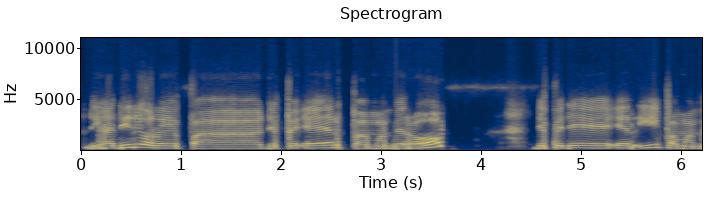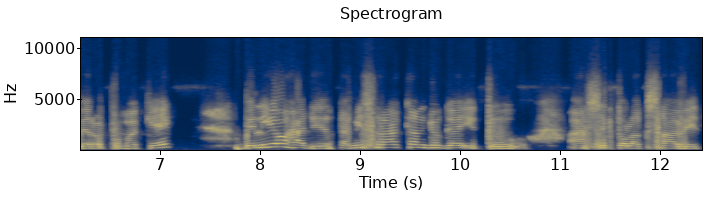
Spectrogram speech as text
dihadiri oleh Pak DPR, Pak Mamberop, DPD RI, Pak Mamberop Pemakek, Beliau hadir, kami serahkan juga itu arsip tolak sawit.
